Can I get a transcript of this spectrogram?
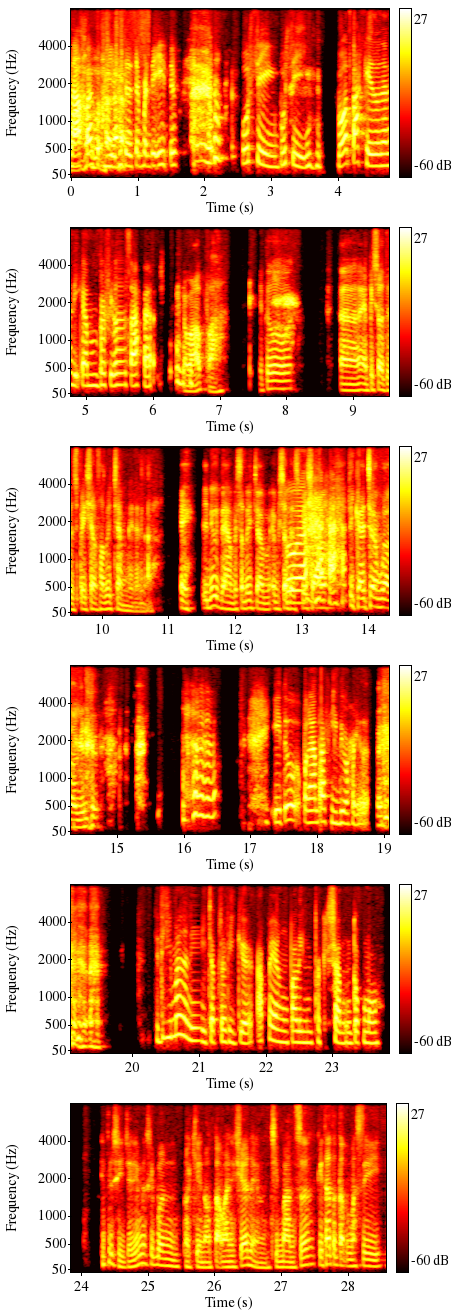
Kenapa kok dia bisa seperti itu? pusing, pusing. Botak itu nanti kamu berfilsafat. Gak apa-apa. Itu uh, episode spesial satu jam ya ntar. Eh, ini udah hampir satu jam. Episode Wah. spesial tiga jam kalau gitu. Itu pengantar video gitu. Jadi gimana nih chapter 3? Apa yang paling berkesan untukmu? itu sih jadi meskipun bagian otak manusia dan cimpanse kita tetap masih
